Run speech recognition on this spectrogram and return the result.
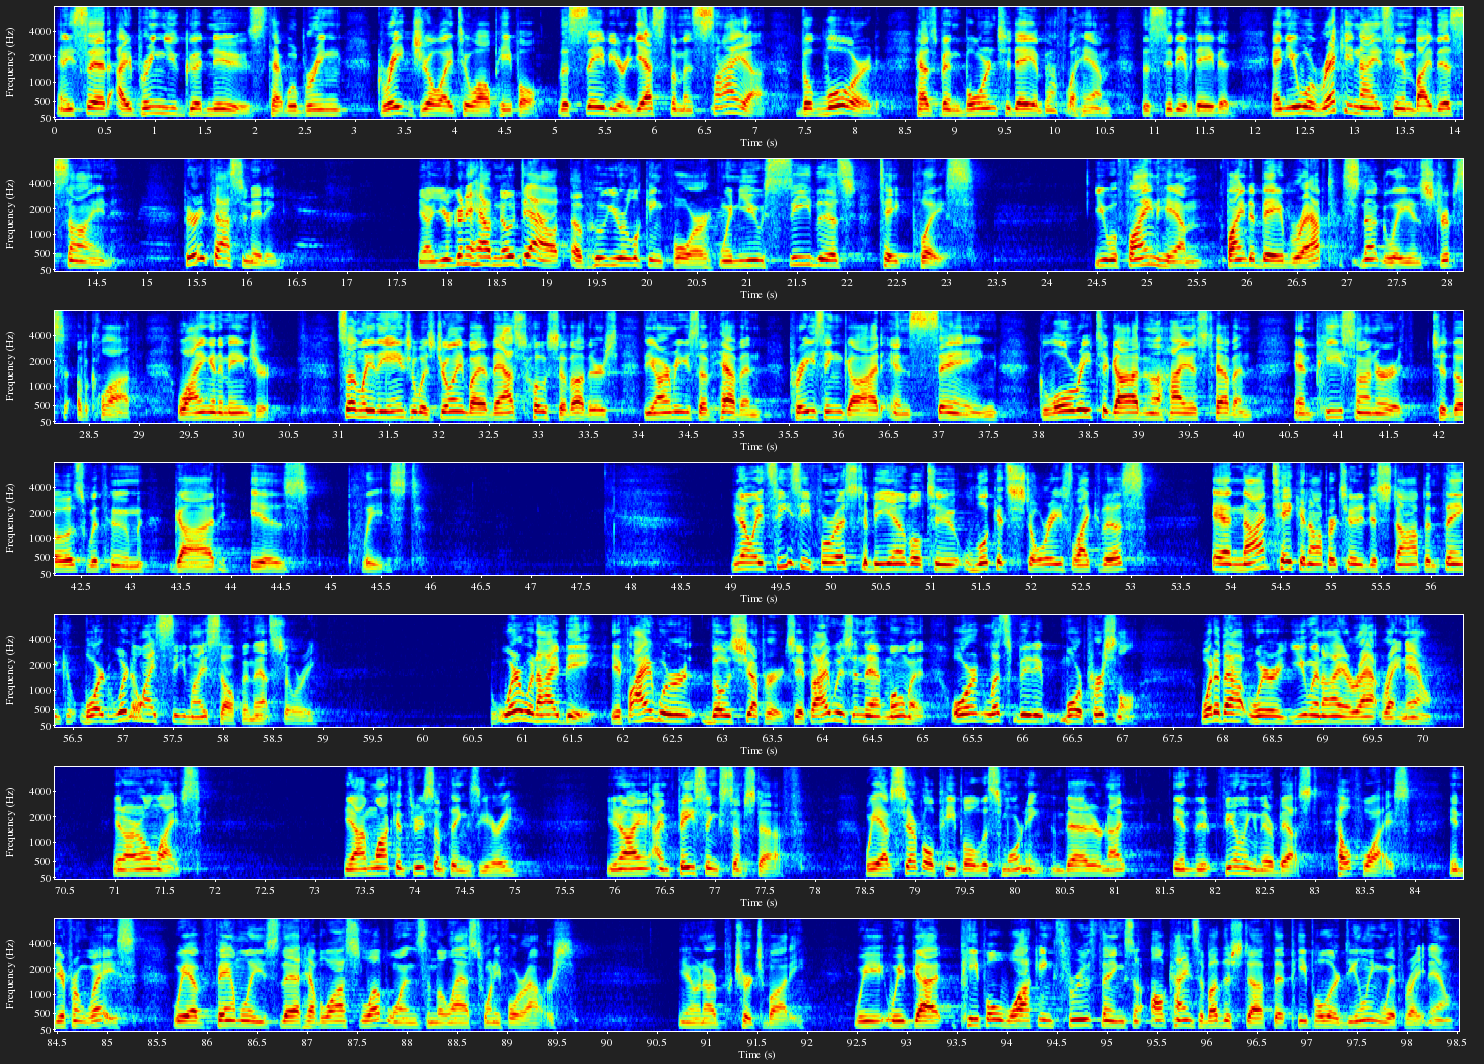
And he said, I bring you good news that will bring great joy to all people. The Savior, yes, the Messiah, the Lord, has been born today in Bethlehem, the city of David. And you will recognize him by this sign. Very fascinating. You know, you're going to have no doubt of who you're looking for when you see this take place. You will find him, find a babe wrapped snugly in strips of cloth, lying in a manger. Suddenly, the angel was joined by a vast host of others, the armies of heaven, praising God and saying, Glory to God in the highest heaven, and peace on earth to those with whom God is pleased. You know, it's easy for us to be able to look at stories like this and not take an opportunity to stop and think, Lord, where do I see myself in that story? Where would I be if I were those shepherds, if I was in that moment? Or let's be more personal. What about where you and I are at right now in our own lives? Yeah, I'm walking through some things, Gary. You know, I, am facing some stuff. We have several people this morning that are not in the, feeling their best health wise in different ways. We have families that have lost loved ones in the last 24 hours, you know, in our church body. We, we've got people walking through things and all kinds of other stuff that people are dealing with right now.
